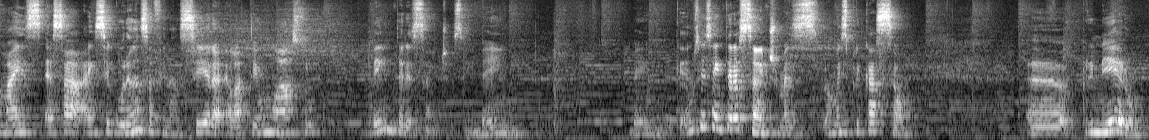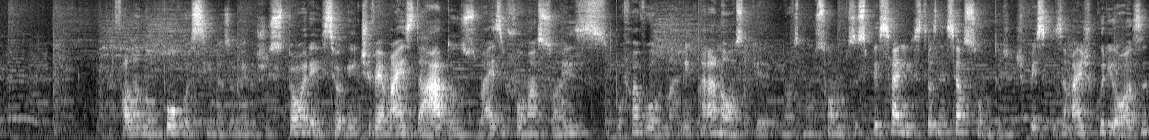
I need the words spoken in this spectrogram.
mas essa a insegurança financeira, ela tem um lastro bem interessante, assim, bem, bem, eu não sei se é interessante, mas é uma explicação. Uh, primeiro, falando um pouco assim, mais ou menos de história, e se alguém tiver mais dados, mais informações, por favor, mandem para nós, porque nós não somos especialistas nesse assunto. A gente pesquisa mais de curiosa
